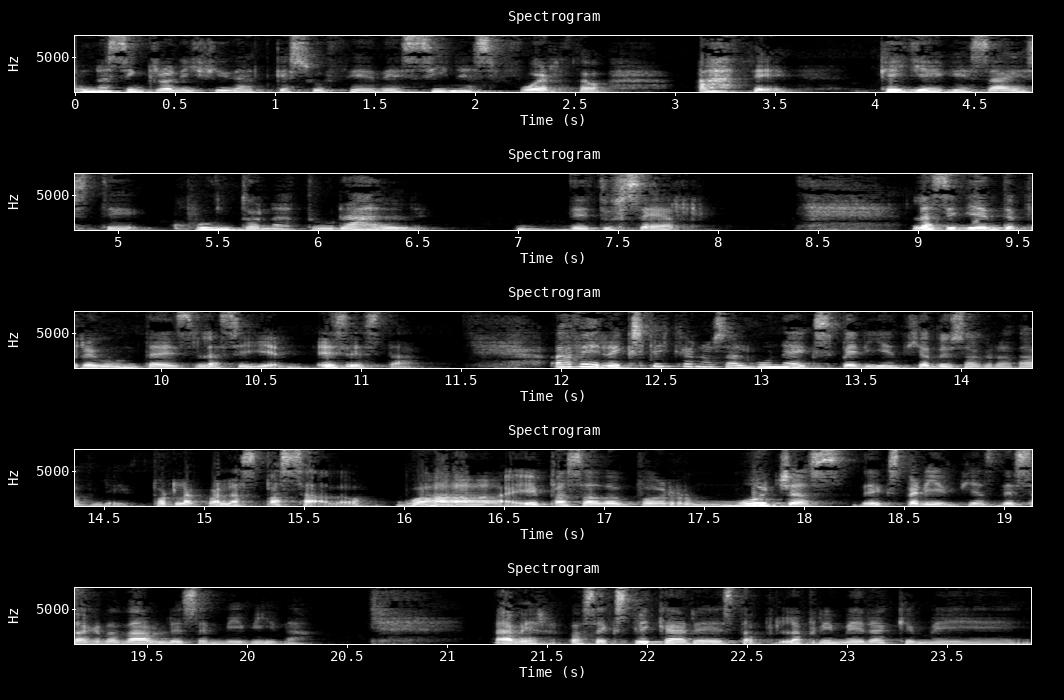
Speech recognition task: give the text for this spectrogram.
una sincronicidad que sucede sin esfuerzo, hace que llegues a este punto natural de tu ser. La siguiente pregunta es la siguiente, es esta. A ver, explícanos alguna experiencia desagradable por la cual has pasado. ¡Wow! He pasado por muchas experiencias desagradables en mi vida. A ver, os explicaré esta, la primera que me,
